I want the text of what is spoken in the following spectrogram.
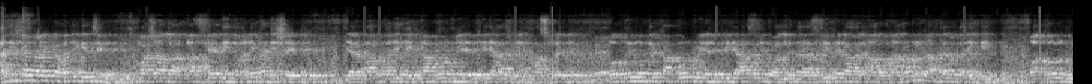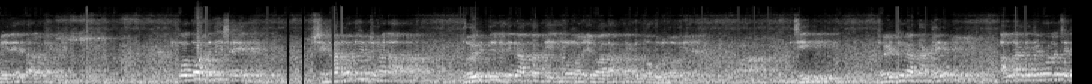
হাজির সাহেব অনেকটা হাজি গেছেন। মাসা আল্লাহ আজকের দিন অনেক হাজির সাহেব যারা বারো তারিখে কাপড় মেরে ফিরে আসবেন আসরের মধ্যে মধ্যে কাপড় মেরে ফিরে আসতে পারলে তারা ফিরবে না হলে আগামীকাল তেরো তারিখে পাথর মেরে তারা ফিরবে। কত হাজির সাহেব, সেখানেও ধৈর্য হারা ধৈর্য যদি না থাকে, কোনো এবাদাত কিন্তু কবুল হবে না। জি ধৈর্য না থাকলে আল্লাহ নিজে বলেছেন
